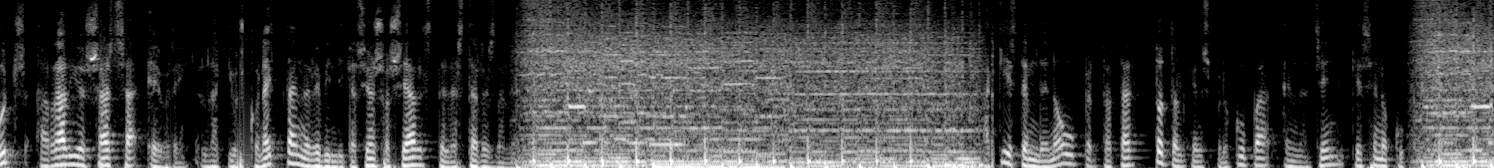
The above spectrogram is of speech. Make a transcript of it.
Benvinguts a Ràdio Xarxa Ebre, la que us connecta en les reivindicacions socials de les Terres de l'Ebre. Aquí estem de nou per tractar tot el que ens preocupa en la gent que se n'ocupa.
